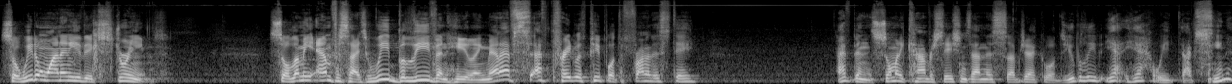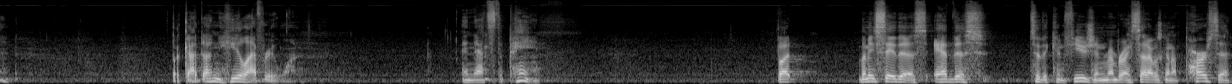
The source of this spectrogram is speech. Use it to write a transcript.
so we don't want any of the extremes. So let me emphasize we believe in healing. Man, I've, I've prayed with people at the front of this day. I've been in so many conversations on this subject. Well, do you believe? Yeah, yeah, we, I've seen it. But God doesn't heal everyone. And that's the pain. But let me say this add this to the confusion. Remember, I said I was going to parse it.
